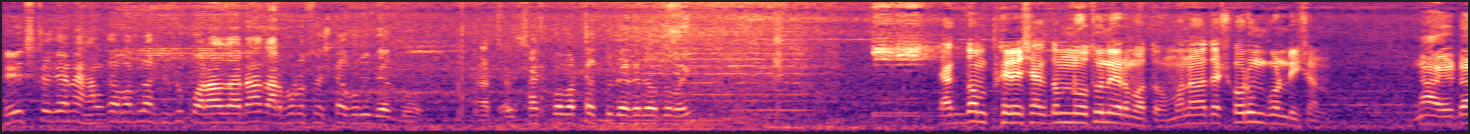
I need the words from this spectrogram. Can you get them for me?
ফিক্সড এখানে হালকা পাতলা কিছু করা যায় না তারপরে চেষ্টা করি দেখব। আচ্ছা। সাইড কভারটা একটু দেখে দাও তো ভাই। একদম ফ্রেশ একদম নতুনের মতো মনে হয় শোরুম কন্ডিশন না এটা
